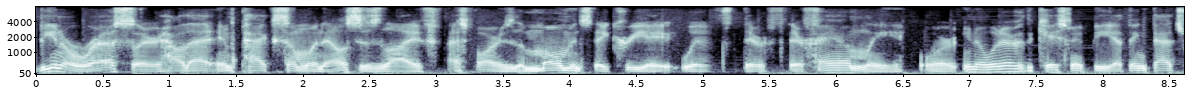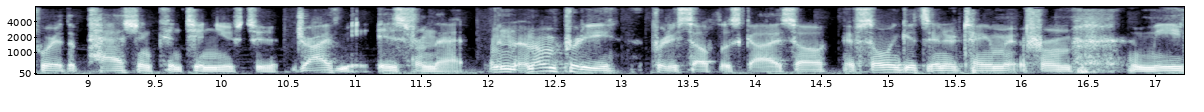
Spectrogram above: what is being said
being a wrestler, how that impacts someone else's life as far as the moments they create with their their family or you know whatever the case may be. I think that's where the passion continues to drive me is from that. And, and I'm a pretty pretty selfless guy, so if someone gets entertainment from me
